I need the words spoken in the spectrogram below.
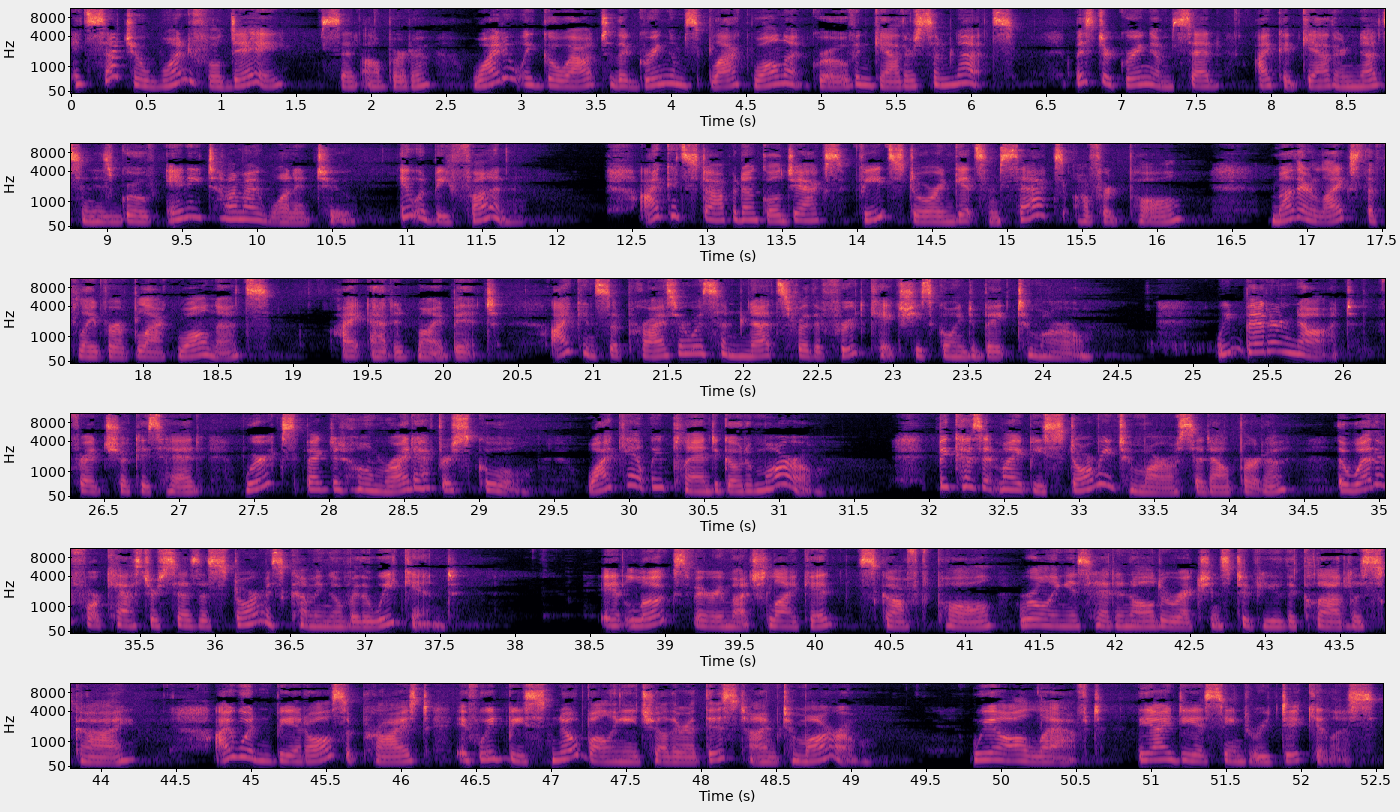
It's such a wonderful day, said Alberta. Why don't we go out to the Gringham's Black Walnut Grove and gather some nuts? Mr. Gringham said I could gather nuts in his grove any time I wanted to. It would be fun. I could stop at Uncle Jack's feed store and get some sacks, offered Paul. Mother likes the flavor of black walnuts. I added my bit. I can surprise her with some nuts for the fruit cake she's going to bake tomorrow. We'd better not, Fred shook his head. We're expected home right after school. Why can't we plan to go tomorrow? Because it might be stormy tomorrow, said Alberta. The weather forecaster says a storm is coming over the weekend. It looks very much like it, scoffed Paul, rolling his head in all directions to view the cloudless sky. I wouldn't be at all surprised if we'd be snowballing each other at this time tomorrow. We all laughed. The idea seemed ridiculous.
